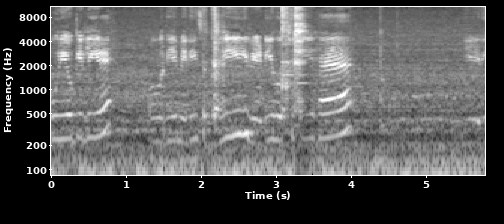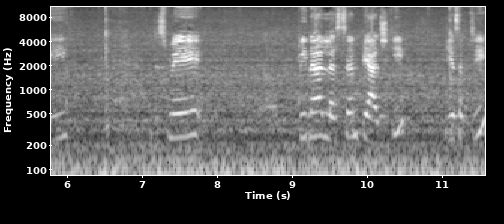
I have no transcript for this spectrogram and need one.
पूरियों के लिए और ये मेरी सब्ज़ी रेडी हो चुकी है ये रही जिसमें बिना लहसुन, प्याज की ये सब्ज़ी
